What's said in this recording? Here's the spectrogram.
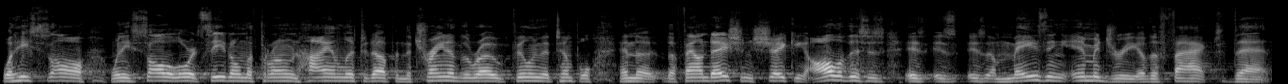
What he saw when he saw the Lord seated on the throne, high and lifted up, and the train of the robe filling the temple, and the, the foundation shaking, all of this is, is, is, is amazing imagery of the fact that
